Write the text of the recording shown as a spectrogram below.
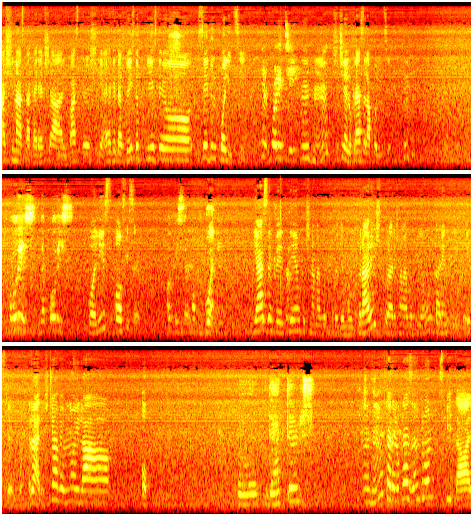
Mașina asta care e așa albastră și hai că te ajută, este, este o, sediul poliției. El poliției. Uh-huh. Și cine lucrează la poliție? Police. The police. Police officer. Officer. Bun. Ia să vedem cu cine am mai vorbit eu de mult. Rareș, cu Rareș am mai vorbit de mult, care încă este bun. Rareș, ce avem noi la 8? Uh, doctors. Uh-huh. Care lucrează într-un spital,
